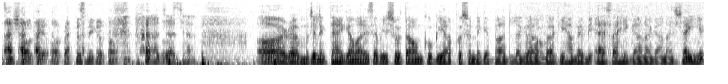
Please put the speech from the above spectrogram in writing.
जी शौक है और प्रैक्टिस भी करता हूँ। अच्छा अच्छा। और मुझे लगता है कि हमारे सभी श्रोताओं को भी आपको सुनने के बाद लग रहा होगा कि हमें भी ऐसा ही गाना गाना चाहिए।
